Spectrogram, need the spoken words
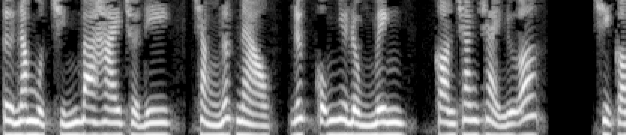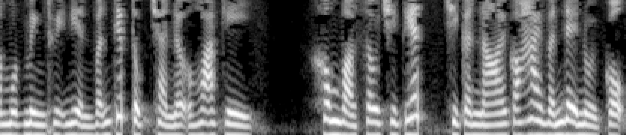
từ năm 1932 trở đi, chẳng nước nào, Đức cũng như đồng minh, còn trang trải nữa. Chỉ còn một mình Thụy Điển vẫn tiếp tục trả nợ Hoa Kỳ. Không vào sâu chi tiết, chỉ cần nói có hai vấn đề nổi cộng.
